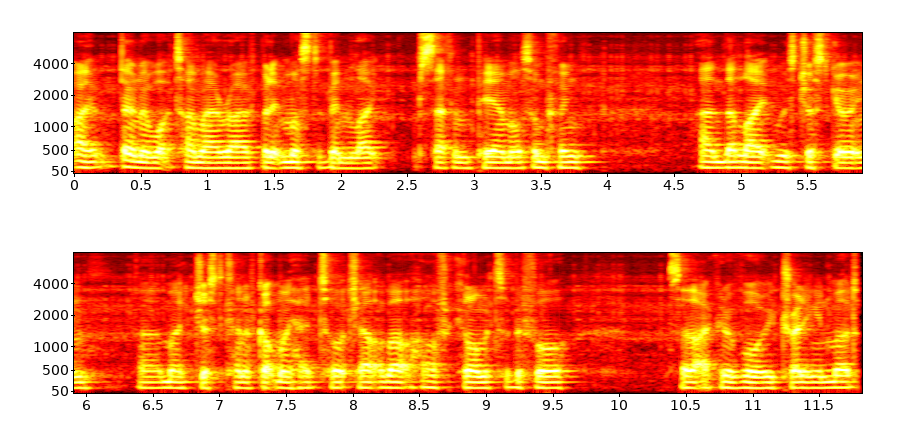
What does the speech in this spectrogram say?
I don't know what time I arrived, but it must have been like 7 pm or something. And the light was just going. Um, I just kind of got my head torch out about half a kilometre before so that I could avoid treading in mud.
